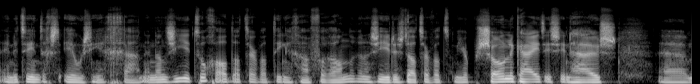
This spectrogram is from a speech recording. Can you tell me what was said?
in de 20e eeuw is ingegaan. En dan zie je toch al dat er wat dingen gaan veranderen. Dan zie je dus dat er wat meer persoonlijkheid is in huis. Ehm,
